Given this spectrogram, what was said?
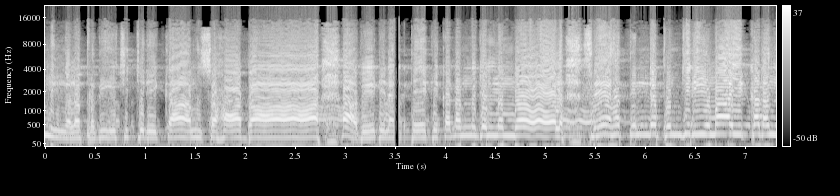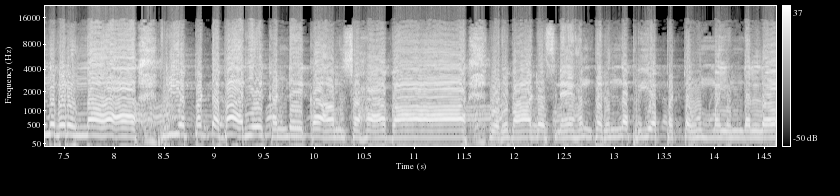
നിങ്ങളെ പ്രതീക്ഷിച്ചിരിക്കാം സഹാബാ. ആ വീടിനകത്തേക്ക് കടന്നു ചെല്ലുമ്പോൾ സ്നേഹത്തിന്റെ പുഞ്ചിരിയുമായി കടന്നു വരുന്ന പ്രിയപ്പെട്ട ഭാര്യയെ കണ്ടേക്കാം സഹാബാ. ഒരുപാട് സ്നേഹം തരുന്ന പ്രിയപ്പെട്ട ഉമ്മയുണ്ടല്ലോ.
